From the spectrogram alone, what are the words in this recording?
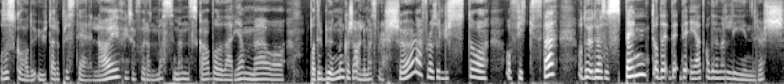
Og så skal du ut der og prestere live liksom, foran masse mennesker, både der hjemme og på tribunen, men kanskje aller mest for deg sjøl, for du har så lyst til å, å fikse det. Og du, du er så spent, og det, det, det er et adrenalinrush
